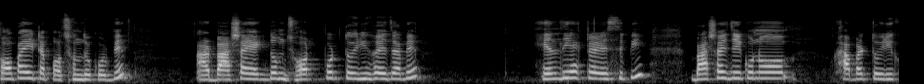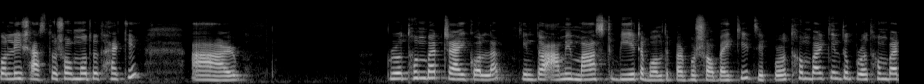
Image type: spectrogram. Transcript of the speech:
সবাই এটা পছন্দ করবে। আর বাসায় একদম ঝটপট তৈরি হয়ে যাবে। হেলদি একটা রেসিপি বাসায় যে কোনো খাবার তৈরি করলেই স্বাস্থ্যসম্মত থাকে। আর প্রথমবার ট্রাই করলাম, কিন্তু আমি মাস্ট বিয়েটা বলতে পারব সবাইকে যে প্রথমবার কিন্তু প্রথমবার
